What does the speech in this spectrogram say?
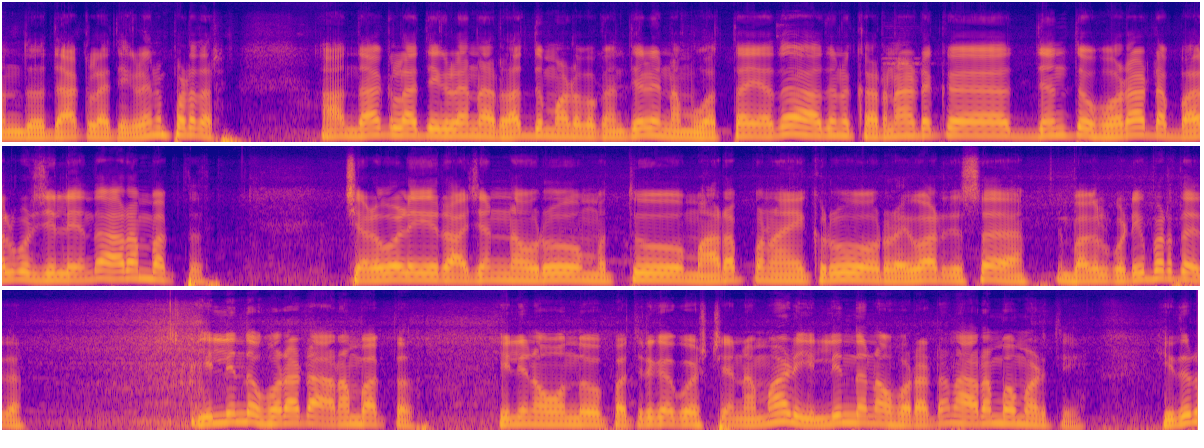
ಒಂದು ದಾಖಲಾತಿಗಳನ್ನು ಪಡೆದಾರೆ. ಆ ದಾಖಲಾತಿಗಳನ್ನು ರದ್ದು ಮಾಡ್ಬೇಕಂತೇಳಿ ನಮ್ಮ ಒತ್ತಾಯ ಅದ. ಅದನ್ನು ಕರ್ನಾಟಕದಂತ ಹೋರಾಟ ಬಾಗಲಕೋಟೆ ಜಿಲ್ಲೆಯಿಂದ ಆರಂಭ ಆಗ್ತದೆ. ಚಳವಳಿ ರಾಜಣ್ಣವರು ಮತ್ತು ಮಾರಪ್ಪ ನಾಯಕರು ಅವರು ರವಿವಾರ ದಿವಸ ಬಾಗಲಕೋಟೆಗೆ ಬರ್ತಾಯಿದ್ದಾರೆ ಇಲ್ಲಿಂದ ಹೋರಾಟ ಆರಂಭ ಆಗ್ತದೆ. ಇಲ್ಲಿ ನಾವು ಒಂದು ಪತ್ರಿಕಾಗೋಷ್ಠಿಯನ್ನು ಮಾಡಿ ಇಲ್ಲಿಂದ ನಾವು ಹೋರಾಟನ ಆರಂಭ ಮಾಡ್ತೀವಿ. ಇದರ,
